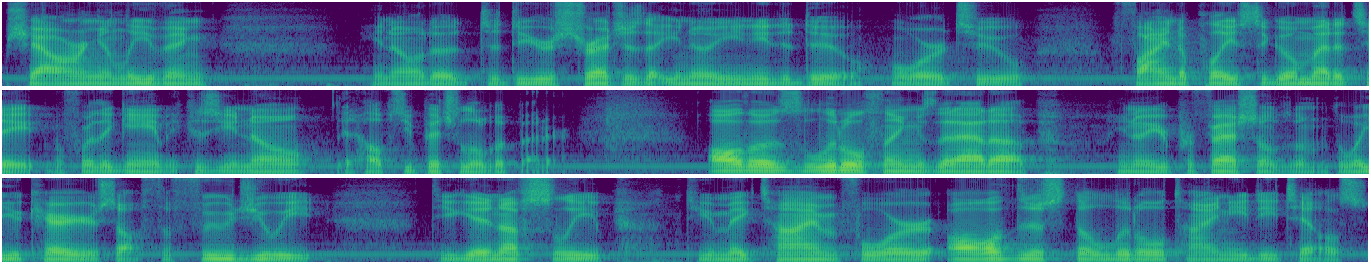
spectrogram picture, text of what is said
showering and leaving, you know, to, to do your stretches that you know you need to do, or to find a place to go meditate before the game because you know it helps you pitch a little bit better all those little things that add up. You know, your professionalism, the way you carry yourself, the food you eat. Do you get enough sleep? Do you make time for all just the little tiny details?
